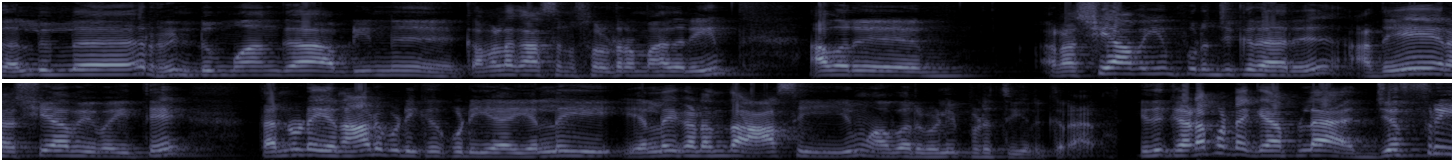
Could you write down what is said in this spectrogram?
கல்லில் ரெண்டு மாங்கா அப்படின்னு கமலஹாசன் சொல்கிற மாதிரி அவர் ரஷ்யாவையும் புரிஞ்சுக்கிறாரு. அதே ரஷ்யாவை வைத்தே தன்னுடைய நாடு பிடிக்கக்கூடிய எல்லை எல்லை கடந்த ஆசையையும் அவர் வெளிப்படுத்தி இருக்கிறார். இதுக்கு இடப்பட்ட கேப்பில் ஜெஃப்ரி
